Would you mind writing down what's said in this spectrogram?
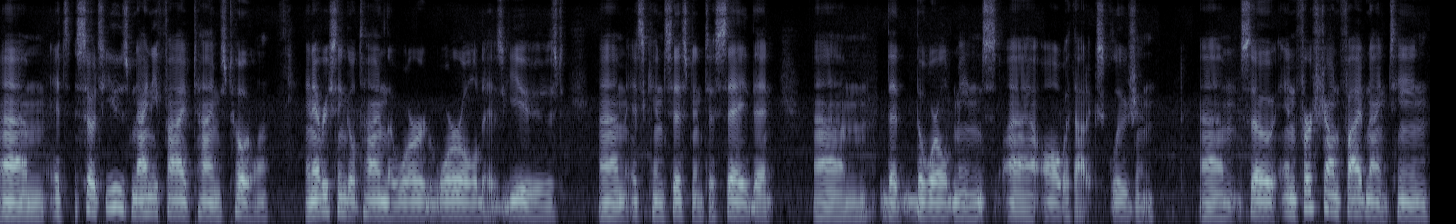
um, it's, so it's used 95 times total, and every single time the word world is used, um, it's consistent to say that, um, that the world means uh, all without exclusion. Um, so in 1 John 5.19,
